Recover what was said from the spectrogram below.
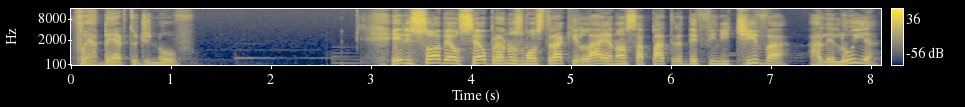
Foi aberto de novo. Ele sobe ao céu para nos mostrar que lá é a nossa pátria definitiva. Aleluia!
